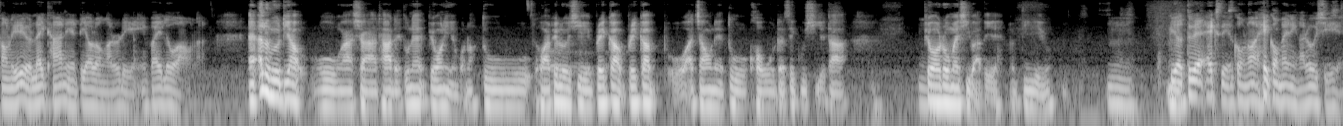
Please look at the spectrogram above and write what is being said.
ကောင်လေးတွေကိုလိုက်ထားနေတဲ့တယောက်တော့ငါတို့တွေ invite လုပ်အောင်လား အဲအဲ့လိုမျိုးတယောက်ဟိုငါရှာထားတယ်သူနဲ့ပြောနေရပေါ့နော်သူဟိုဟာဖြစ်လို့ရှိရင် break up break up ဟိုအကြောင်းနဲ့သူ့ကိုခေါ်ဖို့အတွက်စိတ်ကူးရှိရဒါပြောတော့မှရှိပါသေးတယ်မသိသေးဘူး อืมပြီးတော့သူ့ရဲ့ ex တွေအကုန်လုံးက hate comment တွေငါတို့ရှိတယ်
